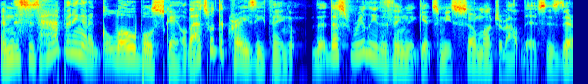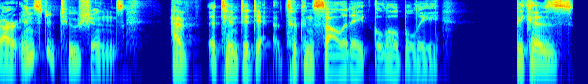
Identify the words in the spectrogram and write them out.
And this is happening at a global scale. That's what the crazy thing, that's really the thing that gets me so much about this is that our institutions have attempted to, to consolidate globally because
